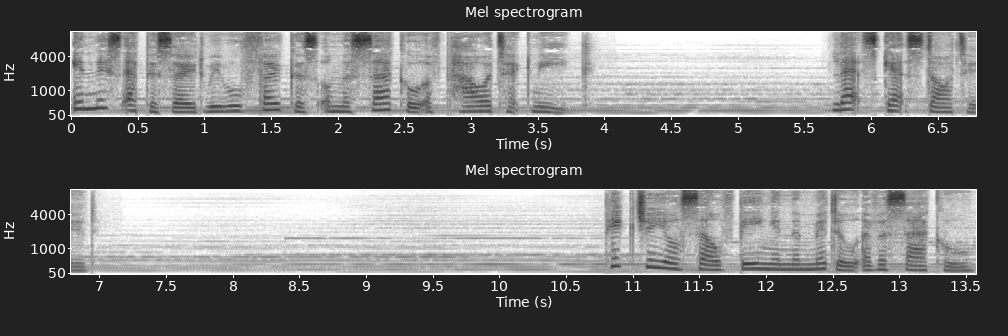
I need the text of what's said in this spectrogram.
In this episode, we will focus on the circle of power technique. Let's get started. Picture yourself being in the middle of a circle.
